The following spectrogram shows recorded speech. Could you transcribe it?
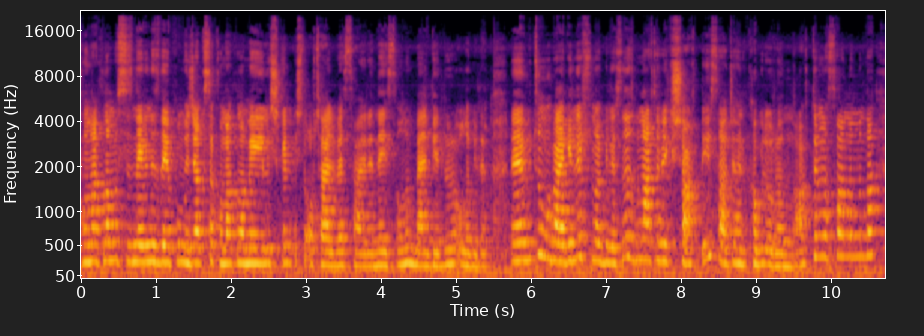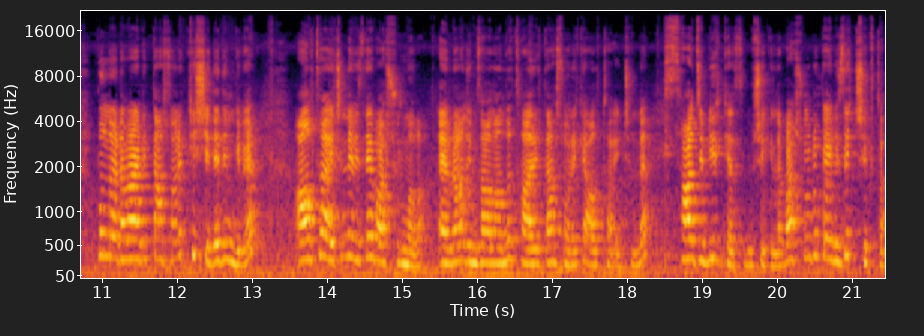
Konaklama sizin evinizde yapılmayacaksa konaklamaya ilişkin işte otel vesaire neyse onun belgeleri olabilir. E, bütün bu belgeleri sunabilirsiniz. Bunlar tabii ki şart değil. Sadece hani kabul oranını arttırması anlamında. Bunları da verdikten sonra kişi dediğim gibi 6 ay içinde vizeye başvurmalı. Evran imzalandığı tarihten sonraki 6 ay içinde. Sadece bir kez bu şekilde başvurduk ve vize çıktı.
